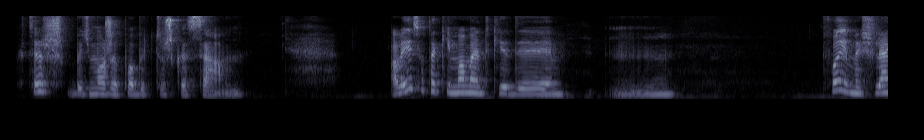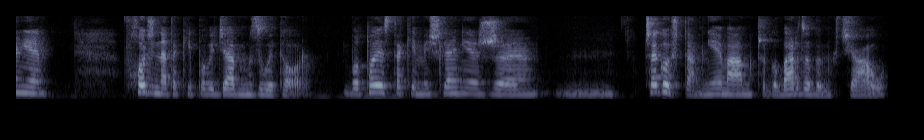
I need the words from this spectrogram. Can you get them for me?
Chcesz być może pobyć troszkę sam. Ale jest to taki moment, kiedy mm, Twoje myślenie wchodzi na taki, powiedziałabym, zły tor. Bo to jest takie myślenie, że mm, czegoś tam nie mam, czego bardzo bym chciał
